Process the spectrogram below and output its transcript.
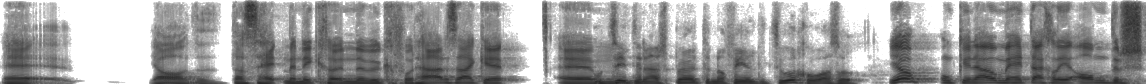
äh, ja, das hätte man nicht können wirklich vorhersagen ähm, und sind dann auch später noch viel dazugekommen. Also. Ja, und genau, man hat auch ein bisschen anders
